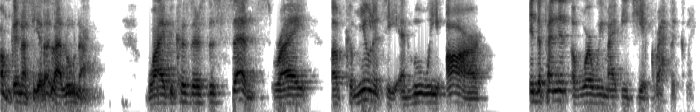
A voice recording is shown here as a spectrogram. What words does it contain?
aunque naciera la luna. Why? Because there's this sense, right, of community and who we are, independent of where we might be geographically.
